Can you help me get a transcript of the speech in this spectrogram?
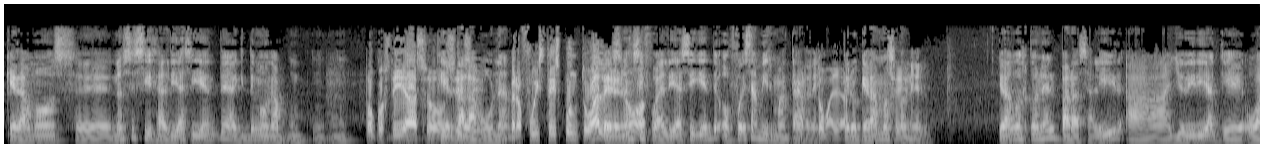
quedamos, eh, no sé si es al día siguiente, aquí tengo una... Pocos días o... Cierta laguna. Pero fuisteis puntuales, pero no, sé si fue al día siguiente o fue esa misma tarde. pero quedamos con él. Quedamos con él para salir a, yo diría que, o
